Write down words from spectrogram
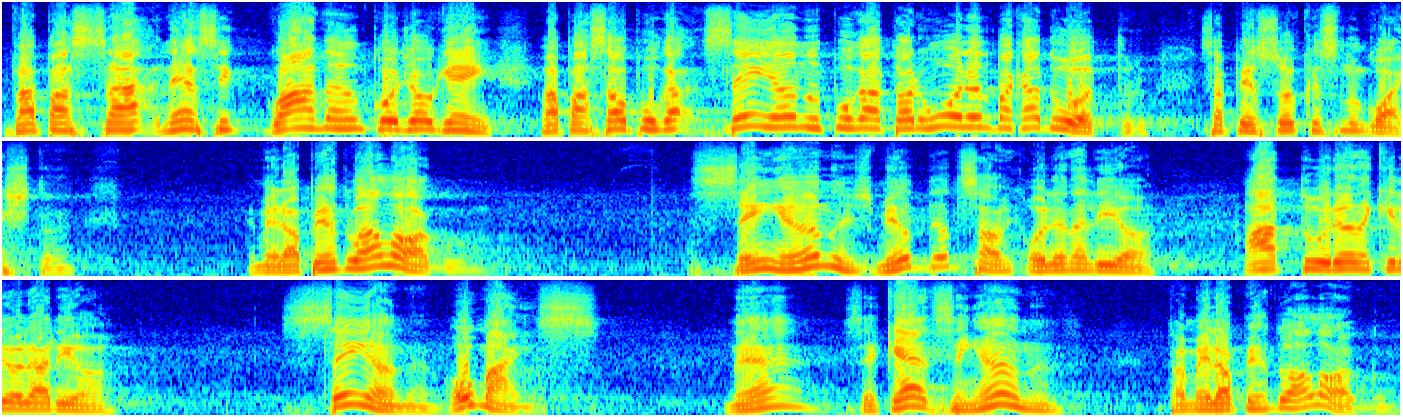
vai passar, né, se guarda rancor de alguém, vai passar o purga, 100 anos no purgatório, um olhando para cada outro. Essa pessoa que você não gosta. É melhor perdoar logo. 100 anos, meu Deus do céu, olhando ali, ó, aturando aquele olhar ali, ó. 100 anos ou mais, né? Você quer 100 anos? Então é melhor perdoar logo.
